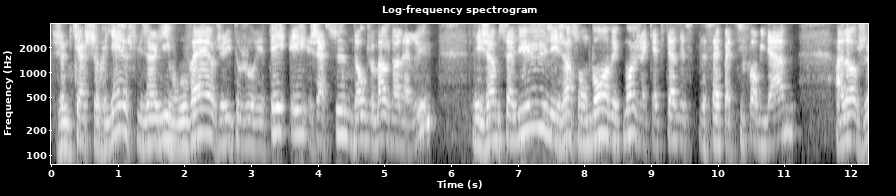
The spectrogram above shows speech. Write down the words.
Je ne cache rien, je suis un livre ouvert, je l'ai toujours été et j'assume, donc je marche dans la rue. Les gens me saluent, les gens sont bons avec moi, j'ai un capital de, de sympathie formidable. Alors, je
